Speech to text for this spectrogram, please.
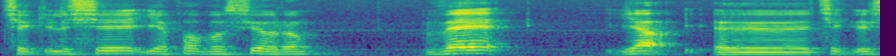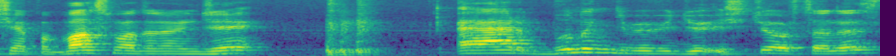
Çekilişi yapa basıyorum. Ve ya e, çekilişi yapa basmadan önce eğer bunun gibi video istiyorsanız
